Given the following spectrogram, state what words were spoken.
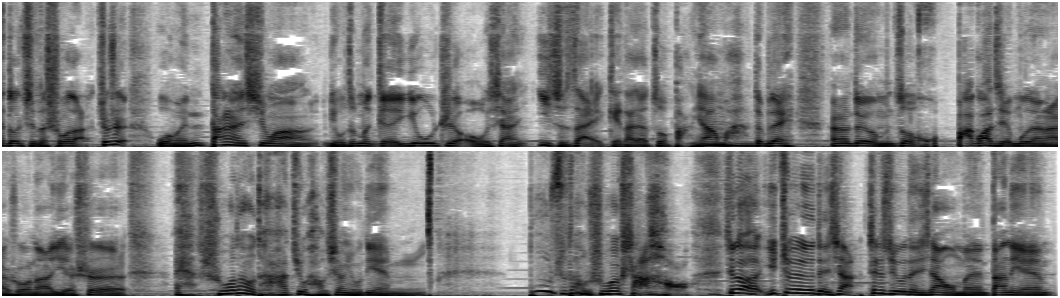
太多值得说的，就是我们当然希望有这么个优质偶像一直在给大家做榜样嘛，对不对？当然，对我们做八卦节目的人来说呢，也是，哎呀，说到他就好像有点不知道说啥好。这个这个有点像，这个就有点像我们当年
